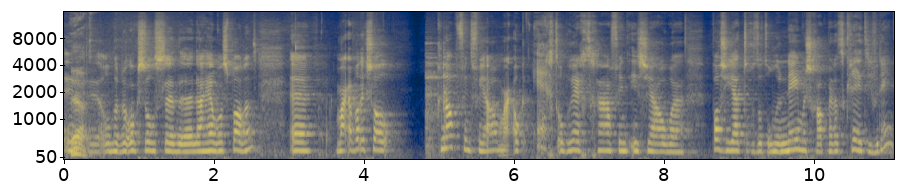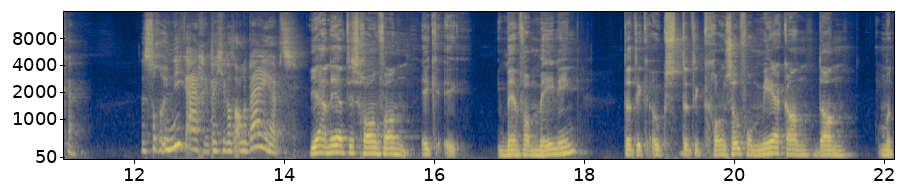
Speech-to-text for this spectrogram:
Ja. eh, onder de oksels. de- nou, helemaal spannend. Maar wat ik zo knap vind van jou, maar ook echt oprecht gaaf vind, is jouw passie. Ja, toch dat ondernemerschap, maar dat creatieve denken. Dat is toch uniek eigenlijk dat je dat allebei hebt. Ja, nee, het is gewoon van. Ik, ik, ik ben van mening dat ik ook dat ik gewoon zoveel meer kan dan om het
